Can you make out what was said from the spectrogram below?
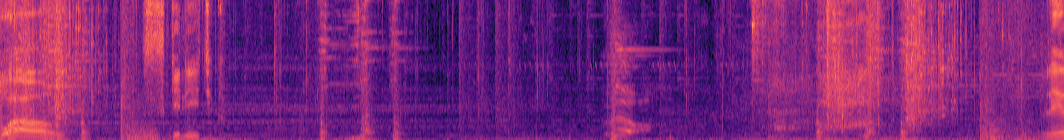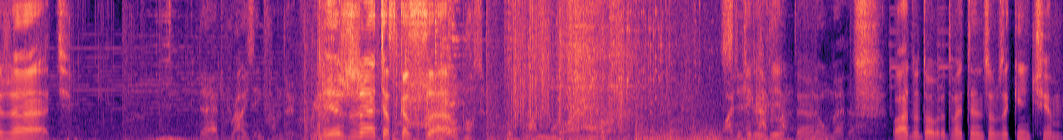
Вау! Скелетик. Come Скелет, from? а? No matter. Ладно, добре, давайте на цьому закінчимо.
